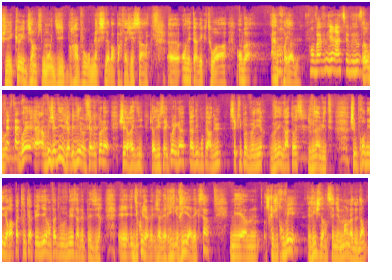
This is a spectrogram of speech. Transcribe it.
Je n'ai que des gens qui m'ont dit bravo, merci d'avoir partagé ça. Euh, on est avec toi. On va incroyable. On va venir à Toulouse euh, faire ta Ouais, en plus j'ai dit, j'avais dit, vous savez quoi, j'aurais dit, j'aurais dit, vous savez quoi les gars, perdu pour perdu, ceux qui peuvent venir, venez gratos, je vous invite. Je vous promets, il y aura pas de truc à payer, en fait, vous venez, ça fait plaisir. Et, du coup, j'avais, j'avais ri, ri, avec ça. Mais euh, ce que j'ai trouvé riche d'enseignement là-dedans,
